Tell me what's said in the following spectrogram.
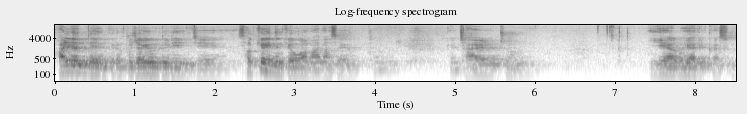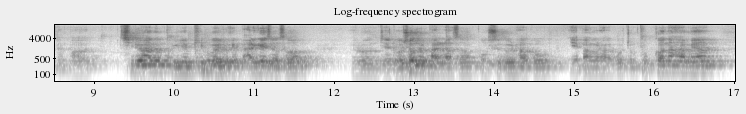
관련된 그런 부작용들이 이제 섞여 있는 경우가 많아서요. 잘 좀 이해하고 해야 될 것 같습니다. 뭐 치료하는 부위에 피부가 이렇게 빨개져서 이런 이제 로션을 발라서 보습을 하고 예방을 하고 좀 붓거나 하면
